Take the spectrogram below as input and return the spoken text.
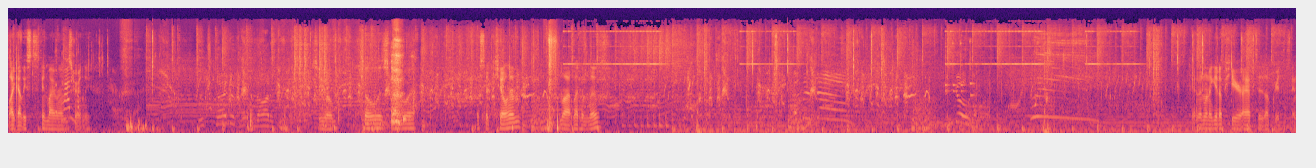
Like at least in my runs currently. It's kind of hypnotic. So you go kill this bad boy. I said kill him, not let him live. Then when I get up here, I have to upgrade the thing.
